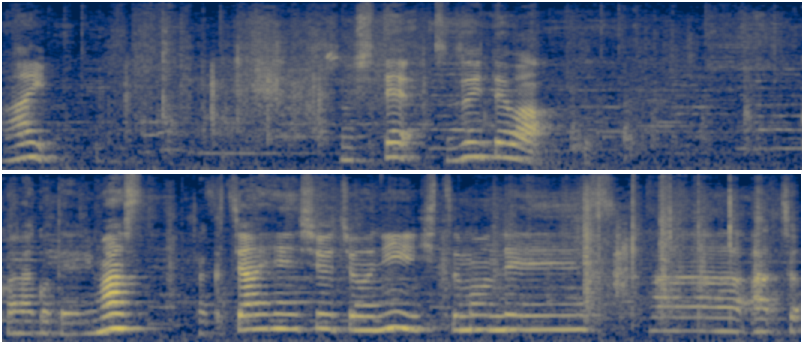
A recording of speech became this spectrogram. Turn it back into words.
はい。そして続いてはこんなことやります。さくちゃん編集長に質問です。あーあちょ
